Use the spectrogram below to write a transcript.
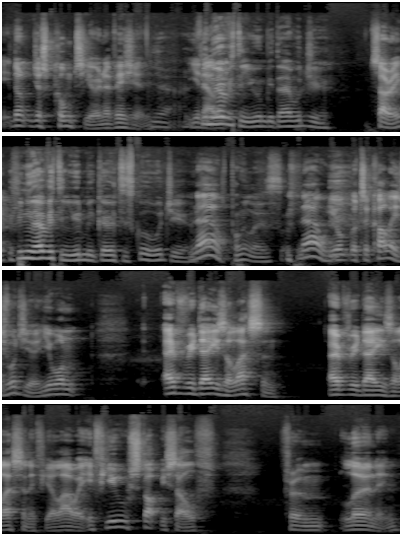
It don't just come to you in a vision. Yeah. You if know- you knew everything, you wouldn't be there, would you? Sorry. If you knew everything, you wouldn't be going to school, would you? No, Pointless. no, you won't go to college, would you? You want every day's a lesson. Every day's a lesson if you allow it. If you stop yourself from learning,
